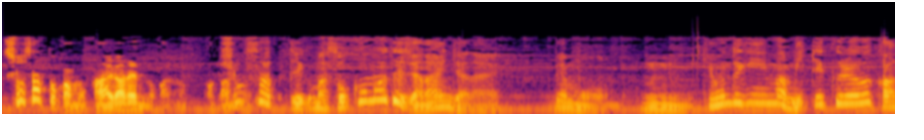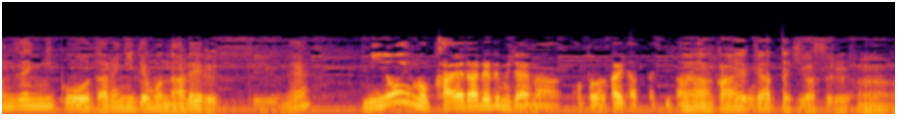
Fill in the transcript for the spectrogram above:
所作とかも変えられるのかな？ない所作っていうか、まあそこまでじゃないんじゃない？でも、うん。基本的に、まあ見てくれは完全にこう、誰にでもなれるっていうね。匂いも変えられるみたいなことが書いてあった気がする。ああ、変えてあった気がする。うん。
